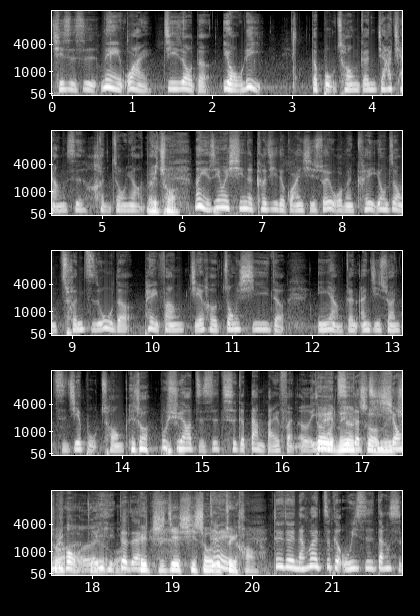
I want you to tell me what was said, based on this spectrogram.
其实是内外肌肉的有力的补充跟加强是很重要的。没错，那也是因为新的科技的关系，所以我们可以用这种纯植物的配方，结合中西医的营养跟氨基酸直接补充，没错，不需要只是吃个蛋白粉而已，对，或吃个鸡胸肉，而已，对不对？可以直接吸收的对最好。对对，难怪这个吴医师当时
